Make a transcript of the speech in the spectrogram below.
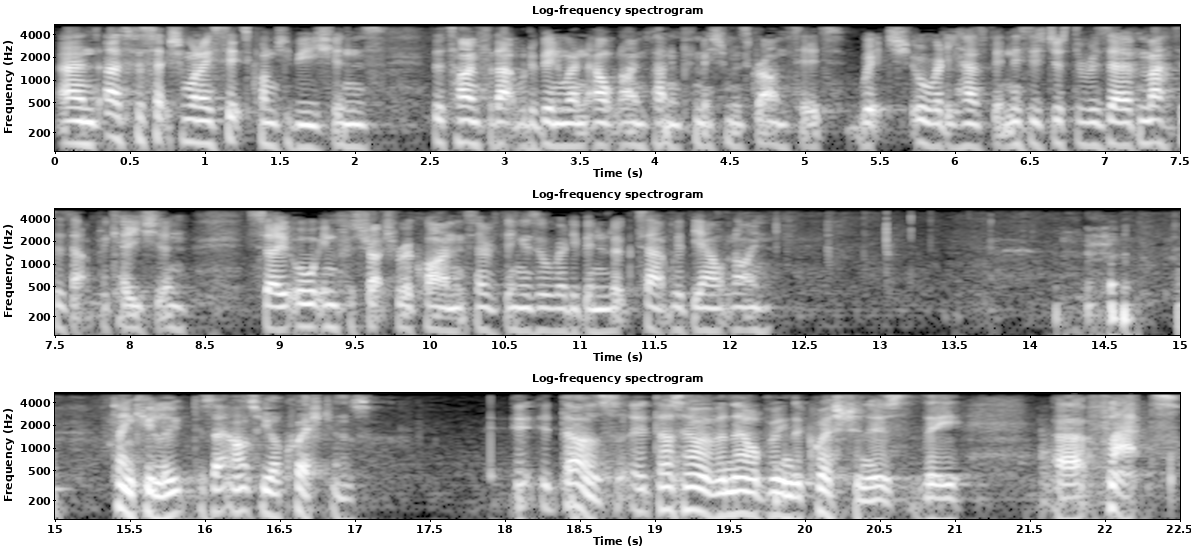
And as for Section 106 contributions, the time for that would have been when outline planning permission was granted, which already has been. This is just a reserve matters application, so all infrastructure requirements and everything has already been looked at with the outline. Thank you, Luke. Does that answer your questions? It, it does. It does, however, now bring the question is the uh, flats.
